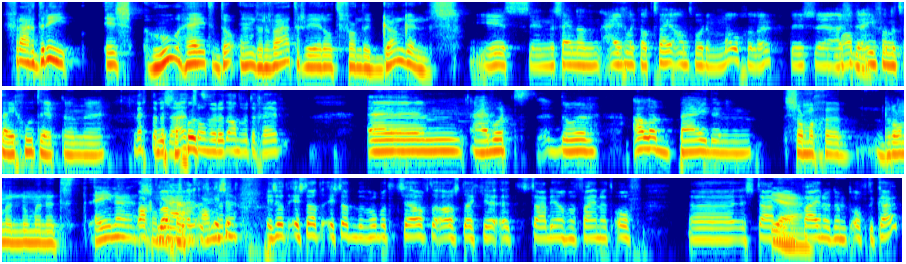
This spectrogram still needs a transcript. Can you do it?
Vraag 3 is, hoe heet de onderwaterwereld van de Gungans? Yes. En er zijn dan eigenlijk al twee antwoorden mogelijk. Dus eh, als je er een van de twee goed hebt, dan... eh, Leg Dat eens uit goed. zonder het antwoord te geven. ehm, hij wordt door allebei de... Sommige bronnen noemen het het ene, Wacht, sommige wacht. het is, andere. het, is, dat, is, dat, is dat bijvoorbeeld hetzelfde als dat je het stadion van Feyenoord of eh stadion Ja. Feyenoord noemt of de Kuip?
